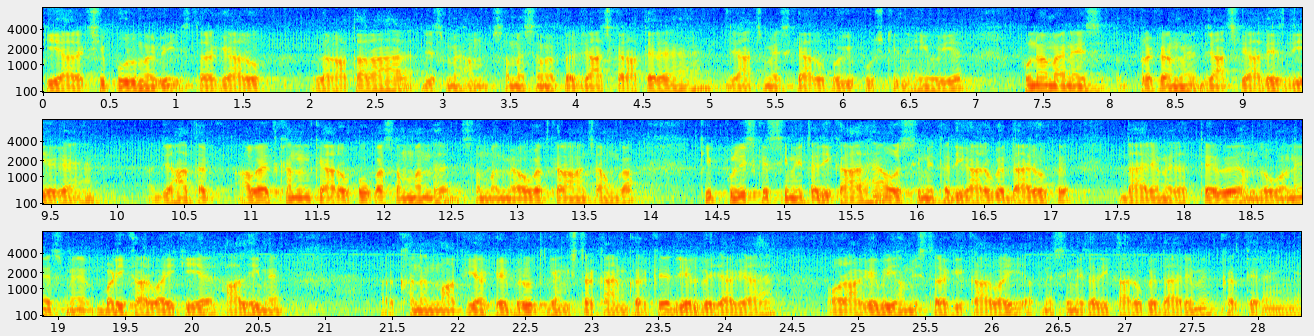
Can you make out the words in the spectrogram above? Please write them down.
कि आरक्षी पूर्व में भी इस तरह के आरोप लगाता रहा है, जिसमें हम समय समय पर जाँच कराते रहे हैं। जाँच में इसके आरोपों की पुष्टि नहीं हुई है। पुनः मैंने इस प्रकरण में जाँच के आदेश दिए गए हैं। जहाँ तक अवैध खनन के आरोपों का संबंध है संबंध में अवगत कराना चाहूँगा कि पुलिस के सीमित अधिकार हैं और सीमित अधिकारों के दायरों पे, दायरे में रहते हुए हम लोगों ने इसमें बड़ी कार्रवाई की है। हाल ही में खनन माफिया के विरुद्ध गैंगस्टर कायम करके जेल भेजा गया है और आगे भी हम इस तरह की कार्रवाई अपने सीमित अधिकारों के दायरे में करते रहेंगे।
